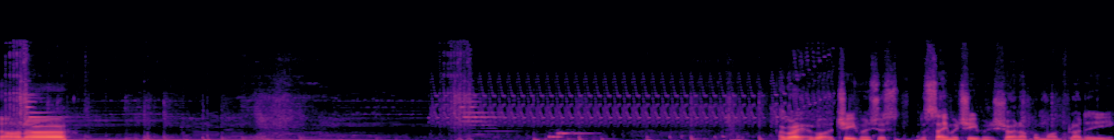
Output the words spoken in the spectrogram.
Tawna. Oh great, I got achievements, just the same achievements showing up on my bloody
